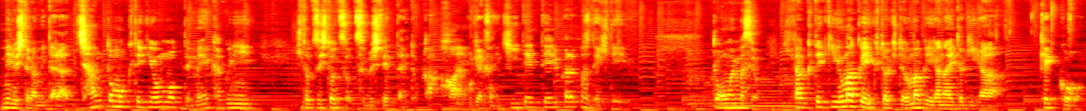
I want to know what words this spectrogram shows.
見る人が見たらちゃんと目的を持って明確に一つ一つを潰していったりとか、はいお。客さんに聞いていっているからこそできていると思いますよ。比較的うまくいくときとうまくいかないときが結構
